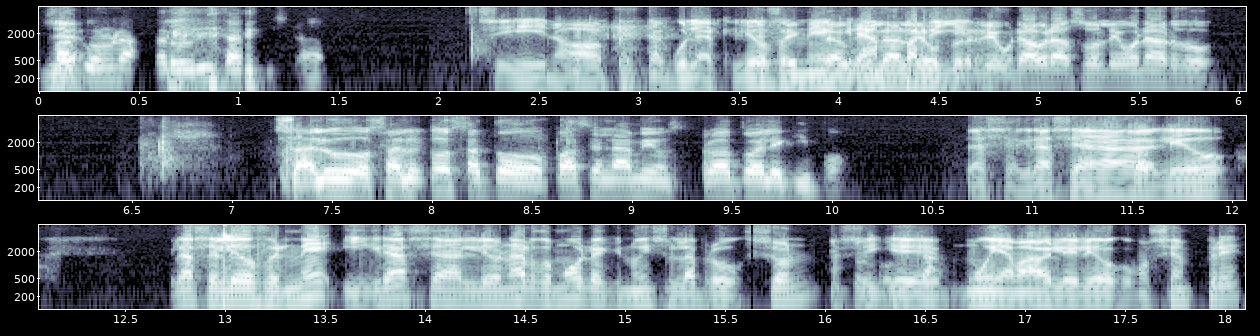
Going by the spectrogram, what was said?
ya. con unas verduritas grilladas. Sí, no, espectacular. Leo Fernández, gran Leo. Un abrazo, Leonardo. Saludos, saludos a todos, pásenla a mí, un saludo a todo el equipo. Gracias, gracias Leo. Gracias Leo Fernet y gracias a Leonardo Mora que nos hizo la producción. Así que contacto. muy amable Leo como siempre.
